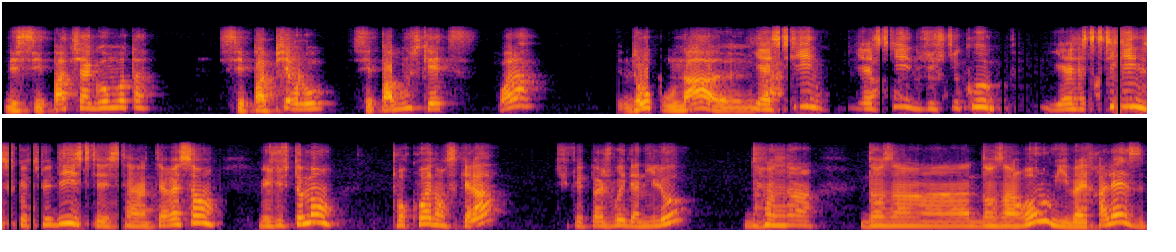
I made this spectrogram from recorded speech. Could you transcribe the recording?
mais c'est pas Thiago Motta, c'est pas Pirlo, c'est pas Busquets. Voilà. Donc on a. Euh, Yacine, Yacine, je te coupe. Yacine, ce que tu dis, c'est intéressant. Mais justement, pourquoi dans ce cas-là, tu fais pas jouer Danilo dans un, dans, un, dans un rôle où il va être à l'aise?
